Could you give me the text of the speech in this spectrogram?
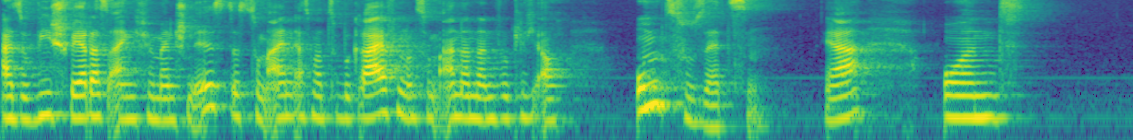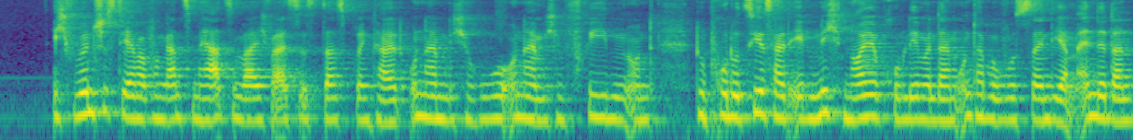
also wie schwer das eigentlich für Menschen ist, das zum einen erstmal zu begreifen und zum anderen dann wirklich auch umzusetzen. Ja, und Ich wünsche es dir aber von ganzem Herzen, weil ich weiß, dass das bringt halt unheimliche Ruhe, unheimlichen Frieden und du produzierst halt eben nicht neue Probleme in deinem Unterbewusstsein, die am Ende dann,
